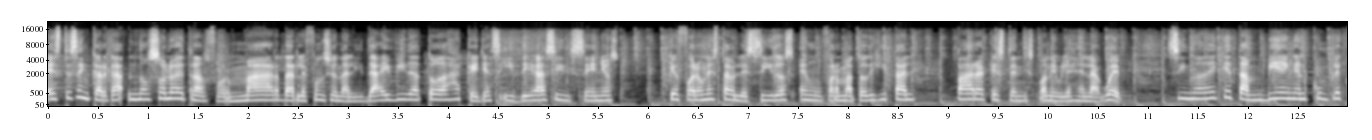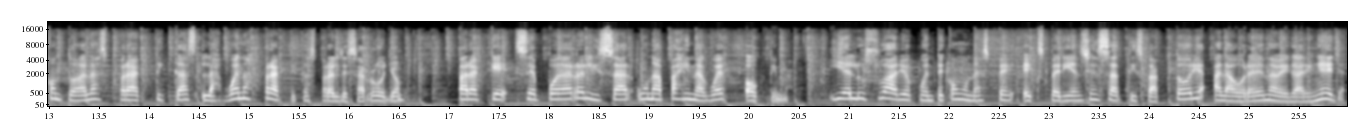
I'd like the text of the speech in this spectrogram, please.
Este se encarga no solo de transformar, darle funcionalidad y vida a todas aquellas ideas y diseños que fueron establecidos en un formato digital para que estén disponibles en la web, sino de que también él cumple con todas las prácticas, las buenas prácticas para el desarrollo, para que se pueda realizar una página web óptima y el usuario cuente con una experiencia satisfactoria a la hora de navegar en ella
